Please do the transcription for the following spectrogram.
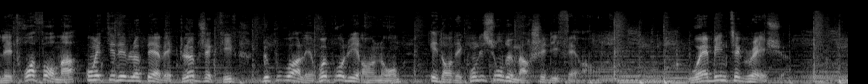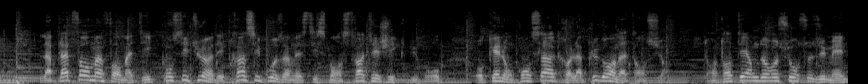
Les trois formats ont été développés avec l'objectif de pouvoir les reproduire en nombre et dans des conditions de marché différentes. Web Integration, la plateforme informatique constitue un des principaux investissements stratégiques du groupe auquel on consacre la plus grande attention, tant en termes de ressources humaines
